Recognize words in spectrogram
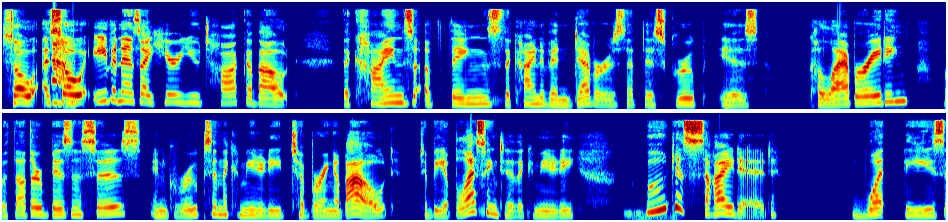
So yeah. so even as I hear you talk about the kinds of things, the kind of endeavors that this group is collaborating with other businesses and groups in the community to bring about, to be a blessing to the community. Who decided what these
